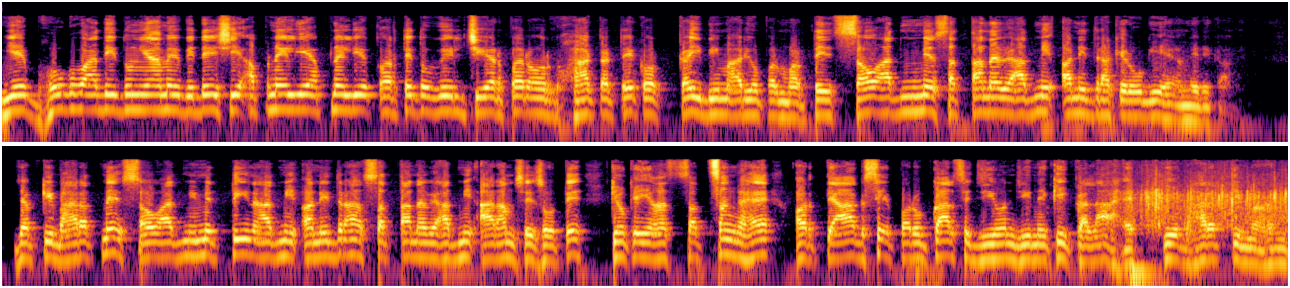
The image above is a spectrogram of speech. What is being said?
ये भोगवादी दुनिया में विदेशी अपने लिए अपने लिए करते तो व्हील चेयर पर और हार्ट अटैक और कई बीमारियों पर मरते। सौ आदमी में सत्तानवे आदमी अनिद्रा के रोगी है अमेरिका में। जबकि भारत में सौ आदमी में तीन आदमी अनिद्रा, सत्तानवे आदमी आराम से सोते, क्योंकि यहाँ सत्संग है और त्याग से, परोपकार से जीवन जीने की कला है। ये भारत की महान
